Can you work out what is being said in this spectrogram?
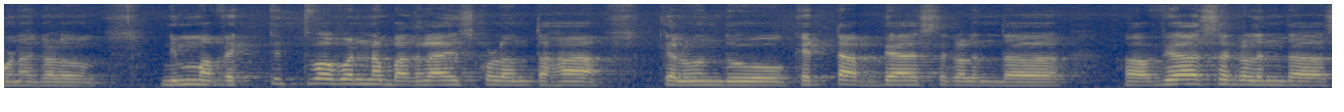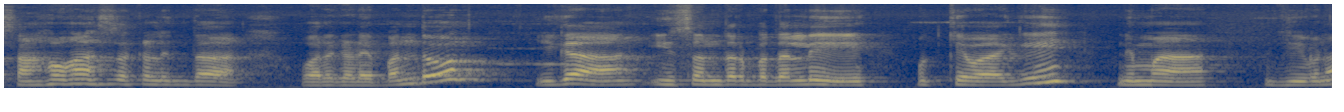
ಗುಣಗಳು, ನಿಮ್ಮ ವ್ಯಕ್ತಿತ್ವವನ್ನು ಬದಲಾಯಿಸ್ಕೊಳ್ಳುವಂತಹ ಕೆಲವೊಂದು ಕೆಟ್ಟ ಅಭ್ಯಾಸಗಳಿಂದ, ಹವ್ಯಾಸಗಳಿಂದ, ಸಹವಾಸಗಳಿಂದ ಹೊರಗಡೆ ಬಂದು, ಈಗ ಈ ಸಂದರ್ಭದಲ್ಲಿ ಮುಖ್ಯವಾಗಿ ನಿಮ್ಮ ಜೀವನ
